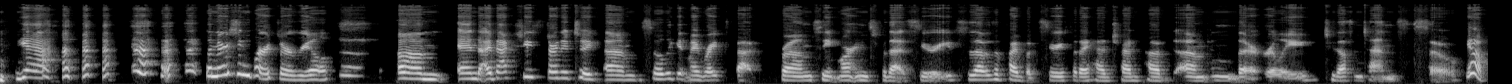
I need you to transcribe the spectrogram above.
yeah, the nursing parts are real. Um, and I've actually started to um, slowly get my rights back from St. Martin's for that series. So that was a five book series that I had trad pubbed um, in the early 2010s. So yeah.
